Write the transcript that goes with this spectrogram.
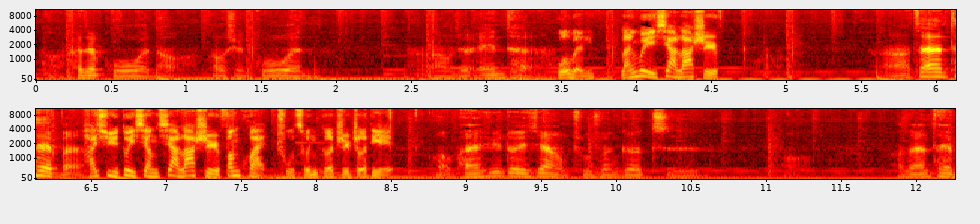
好，它叫国文哈，那我选国文，好，我就 Enter。国文栏位下拉式，啊，再按 Tab 排序对象下拉式方块储存格值折叠。好，排序对象储存格值。好，好，再按 Tab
